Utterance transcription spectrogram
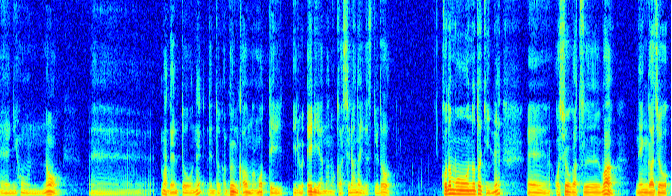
えー、日本の、えー、まあ伝統をね伝統か文化を守っているエリアなのか知らないですけど子供の時にね、えー、お正月は年賀状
